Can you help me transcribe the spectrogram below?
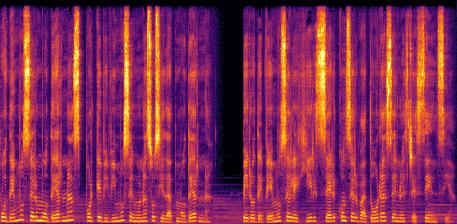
Podemos ser modernas porque vivimos en una sociedad moderna, pero debemos elegir ser conservadoras de nuestra esencia.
